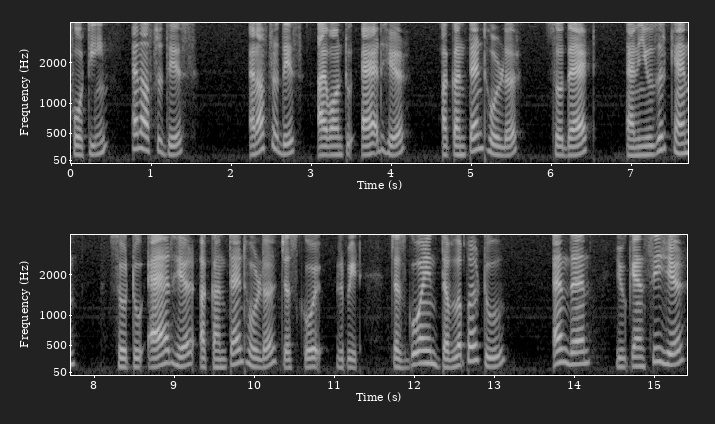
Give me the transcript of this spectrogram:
14 and after this and after this I want to add here a content holder so that any user can so to add here a content holder just go repeat just go in developer tool and then you can see here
